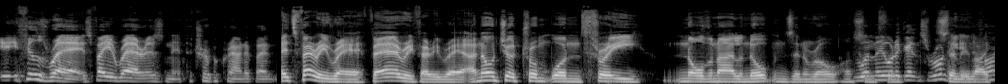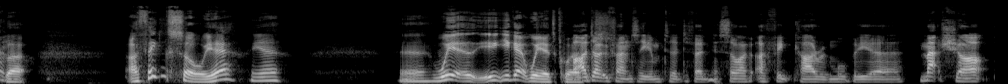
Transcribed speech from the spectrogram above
It feels rare. It's very rare, isn't it, for Triple Crown event? It's very rare, very very rare. I know Judd Trump won three Northern Ireland Opens in a row. Or Won they all something against Ronnie silly like final? that. I think so. Yeah, yeah. Weird. You get weird quirks. But I don't fancy him to defend this, so I, I think Kyren will be uh, match sharp,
